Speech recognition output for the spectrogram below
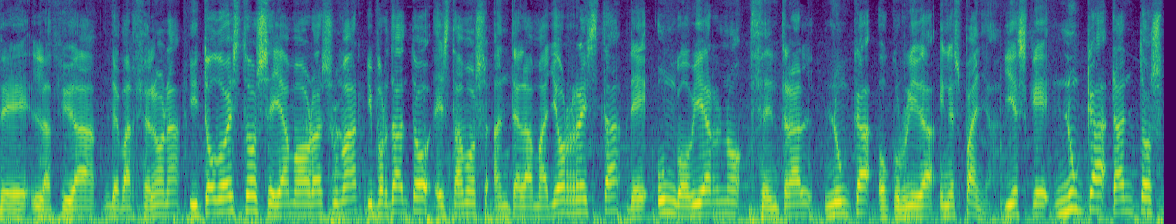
de la ciudad de Barcelona y todo esto se llama ahora Sumar y por tanto estamos ante la mayor resta de un gobierno central nunca ocurrida en España. Y es que nunca tantos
